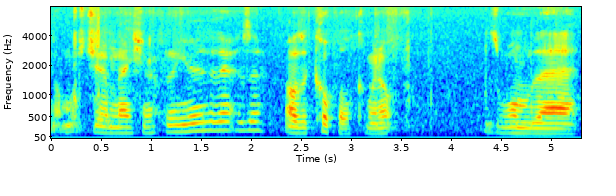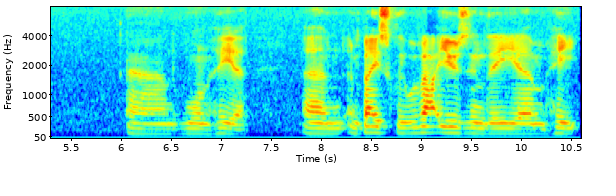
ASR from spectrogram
not much germination happening here, is there? Is there? Oh, there's a couple coming up. There's one there and one here, and and basically without using the um, heat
